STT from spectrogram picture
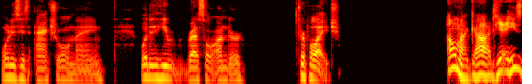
What is his actual name? What did he wrestle under? Triple H. Oh my God. Yeah, he's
